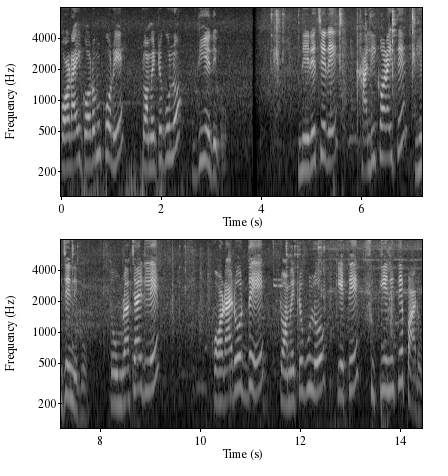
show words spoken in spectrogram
কড়াই গরম করে টমেটোগুলো দিয়ে দেব। নেড়ে চেড়ে খালি কড়াইতে ভেজে নেব। তোমরা চাইলে কড়া রোদে টমেটোগুলো কেটে শুকিয়ে নিতে পারো।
